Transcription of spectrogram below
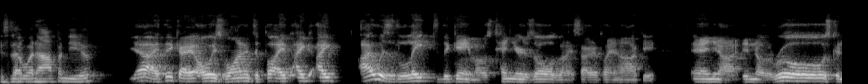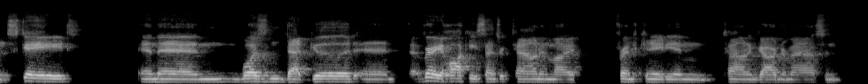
is that what happened to you? Yeah, I think I always wanted to play. I, I I was late to the game. I was 10 years old when I started playing hockey, and you know I didn't know the rules, couldn't skate, and then wasn't that good. And a very hockey centric town in my French Canadian town in Gardner, Mass, and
